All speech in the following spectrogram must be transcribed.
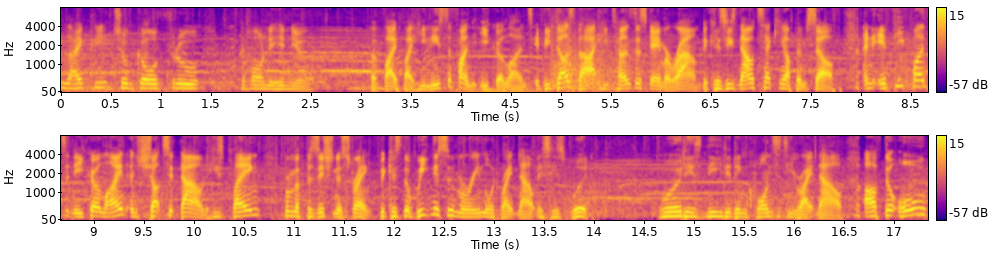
likely to go through if only he knew. But Viper, he needs to find the eco lines. If he does that, he turns this game around because he's now teching up himself. And if he finds an eco line and shuts it down, he's playing from a position of strength because the weakness of Marine Lord right now is his wood. Wood is needed in quantity right now. After all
